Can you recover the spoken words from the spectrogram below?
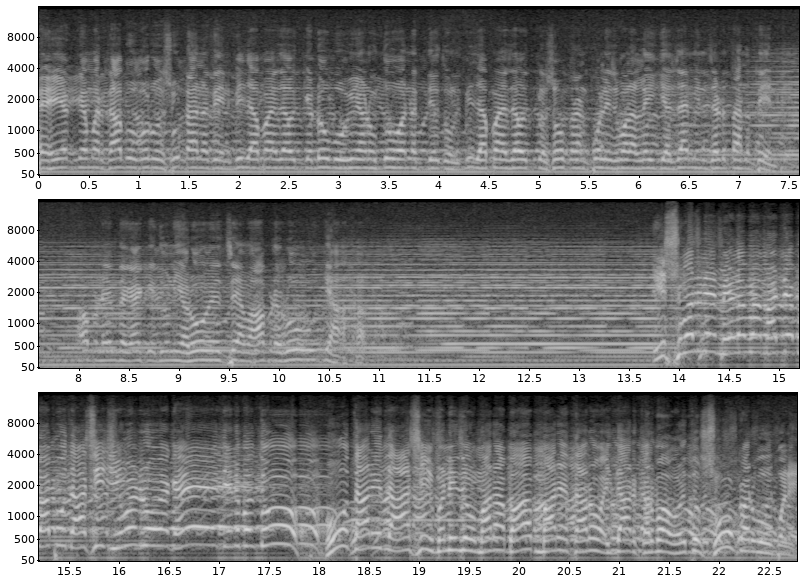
એક કે અમારે ધાબુ ભરવું, છૂટા નથી ને બીજા પાસે જાવ કે ડોબું વિયાણું દોવા નથી દેતું બીજા પાસે જાવ કે છોકરાને પોલીસવાળા લઈ ગયા, જામીન જડતા નથી આપણે એમ થાય આખી દુનિયા રોવે જ છે આપણે રોવું ક્યાં? ઈશ્વરને મેળવવા માટે બાપુ દાસી જીવન રોવે કે બધું હું તારી દાસી બની જાઉં. મારા બાપ મારે તારો અદાર કરવા હોય તો શું કરવું પડે?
